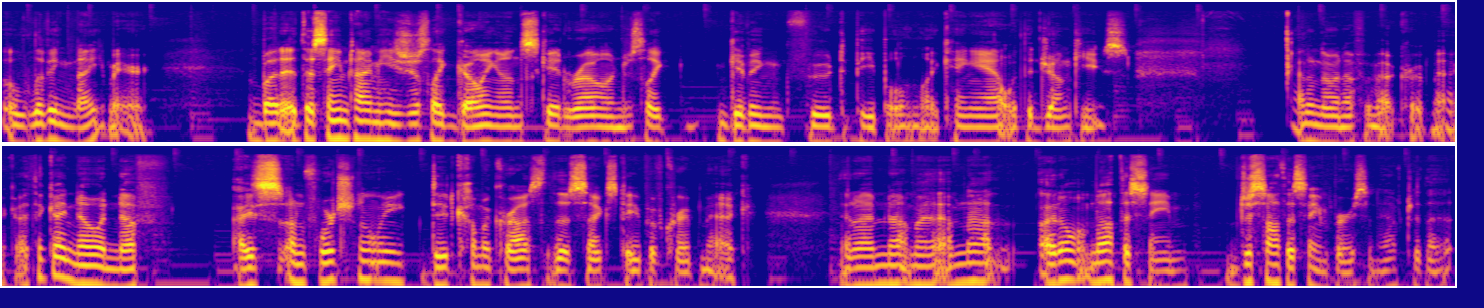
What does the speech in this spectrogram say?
a living nightmare. But at the same time, he's just like going on Skid Row and just like giving food to people and like hanging out with the junkies. I don't know enough about Crip Mac. I think I know enough. I s- unfortunately did come across the sex tape of Crip Mac, and I'm not my. I'm not. I don't. I'm not the same. Just not the same person after that.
